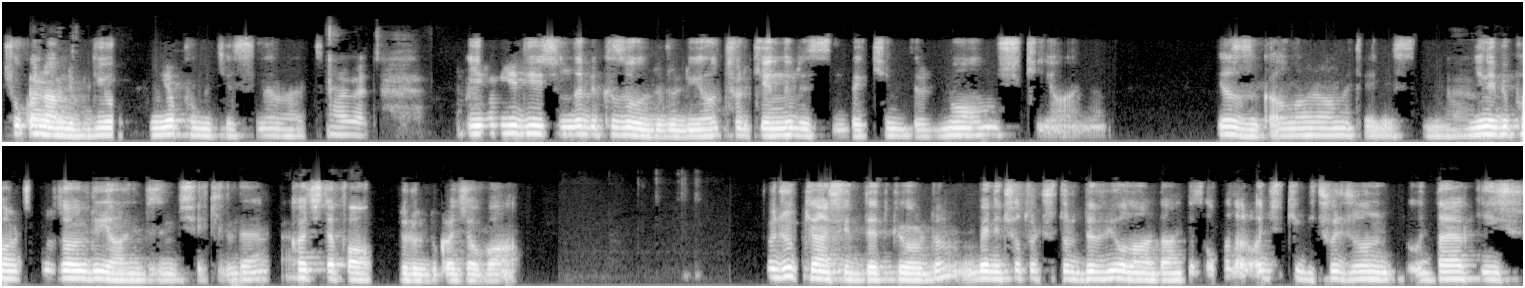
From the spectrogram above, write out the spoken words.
Çok Evet. önemli biliyor musun? Yapımı kesin evet. Evet. 27 yaşında bir kız öldürülüyor. Türkiye'nin neresinde kimdir? Ne olmuş ki yani? Yazık Allah rahmet eylesin ya. Evet. Yine bir parçamız öldü yani bizim bir şekilde. Kaç defa öldürüldük acaba? Çocukken şiddet gördüm. Beni çatır çutur dövüyorlardı herkes. O kadar acı ki bir çocuğun dayak yiyiş.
